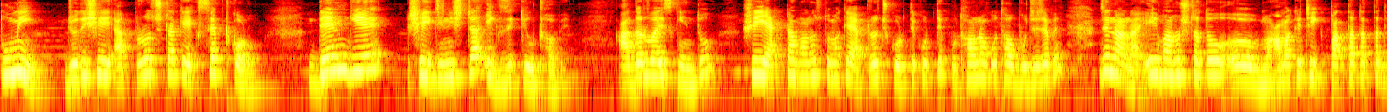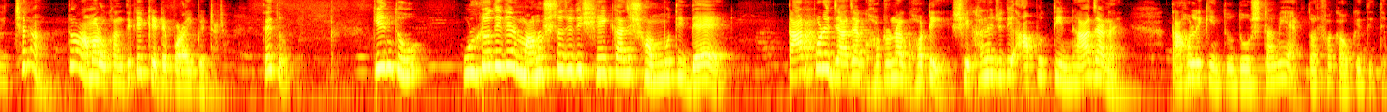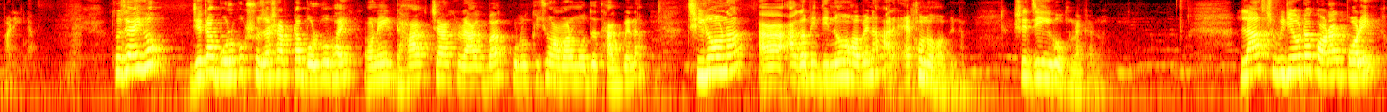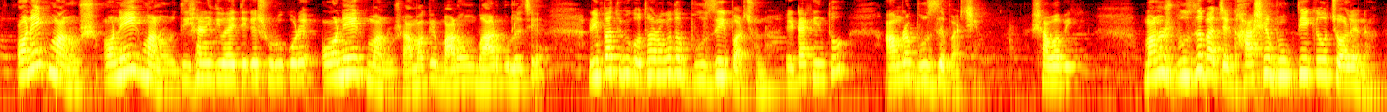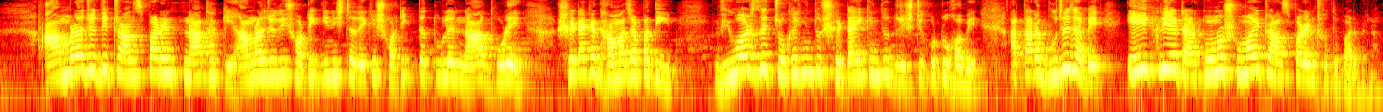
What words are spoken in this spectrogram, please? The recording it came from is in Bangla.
তুমি যদি সেই অ্যাপ্রোচটাকে অ্যাকসেপ্ট করো দেন গিয়ে সেই জিনিসটা এক্সিকিউট হবে। আদারওয়াইজ কিন্তু সেই একটা মানুষ তোমাকে অ্যাপ্রোচ করতে করতে কোথাও না কোথাও বুঝে যাবে যে না না, এই মানুষটা তো আমাকে ঠিক পাত্তা টাত্তা দিচ্ছে না, তো আমার ওখান থেকে কেটে পড়াই বেটার তাই তো? কিন্তু উল্টো দিকের মানুষটা যদি সেই কাজে সম্মতি দেয়, তারপরে যা যা ঘটনা ঘটে সেখানে যদি আপত্তি না জানায়, তাহলে কিন্তু দোষটা আমি একতরফা কাউকে দিতে পারি না। তো যাই হোক যেটা বলব, সোজা সাপটা বলব ভাই, অনেক ঢাক, চাক, রাগ বাগ কোনো কিছু আমার মধ্যে থাকবে না। ছিলও না আগামী দিনেও হবে না, আর এখনও হবে না। সে যেই হোক না কেন। লাস্ট ভিডিওটা করার পরে অনেক মানুষ অনেক মানুষ, দিশানি দিভাই থেকে শুরু করে অনেক মানুষ আমাকে বারংবার বলেছে, রিম্পা, তুমি কোথাও না কোথাও বুঝতেই পারছ না। এটা কিন্তু আমরা বুঝতে পারছি। স্বাভাবিক। মানুষ বুঝতে পারছে, ঘাসে মুখ দিয়ে কেউ চলে না। আমরা যদি ট্রান্সপারেন্ট না থাকি, আমরা যদি সঠিক জিনিসটা দেখে সঠিকটা তুলে না ধরে সেটাকে ধামাচাপা দিই ভিউয়ার্সদের চোখে কিন্তু সেটাই কিন্তু দৃষ্টিকটু হবে। আর তারা বুঝে যাবে এই ক্রিয়েটার কোনো সময় ট্রান্সপারেন্ট হতে পারবে না।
